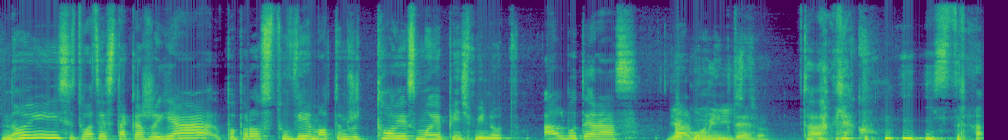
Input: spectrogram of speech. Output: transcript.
No i sytuacja jest taka, że ja po prostu wiem o tym, że to jest moje 5 minut. Albo teraz, Jak u albo ministra. nigdy. Tak, jak u ministra.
